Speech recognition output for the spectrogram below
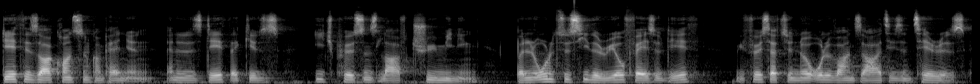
death is our constant companion, and it is death that gives each person's life true meaning. But in order to see the real face of death, we first have to know all of our anxieties and terrors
